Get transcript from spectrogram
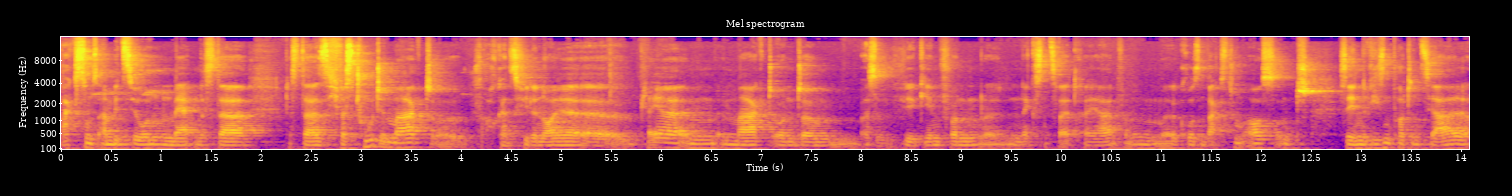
Wachstumsambitionen und merken, dass da, dass da sich was tut im Markt, äh, auch ganz viele neue Player im, im, Markt und ähm, also wir gehen von den nächsten zwei, drei Jahren von einem großen Wachstum aus und sehen ein Riesenpotenzial,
